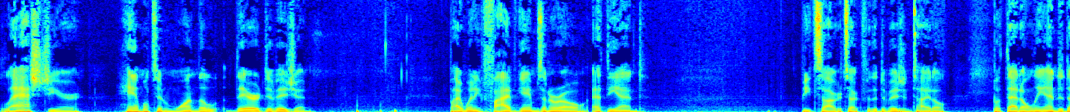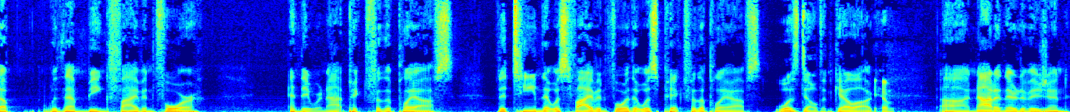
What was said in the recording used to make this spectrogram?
last year, Hamilton won the, their division by winning five games in a row at the end. Beat Saugatuck for the division title, but that only ended up with them being five and four, and they were not picked for the playoffs. The team that was five and four that was picked for the playoffs was Delton Kellogg. Yep. Uh, not in their division,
